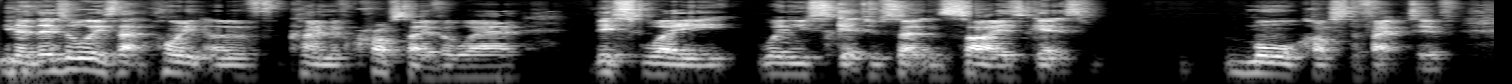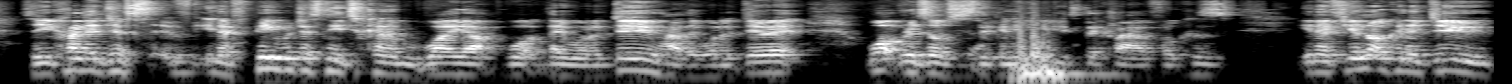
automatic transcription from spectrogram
you know, there's always that point of kind of crossover where this way, when you get to a certain size, gets more cost effective. So you kind of just, you know, people just need to kind of weigh up what they want to do, how they want to do it, what resources they're going to use the cloud for. Because, you know, if you're not going to do,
